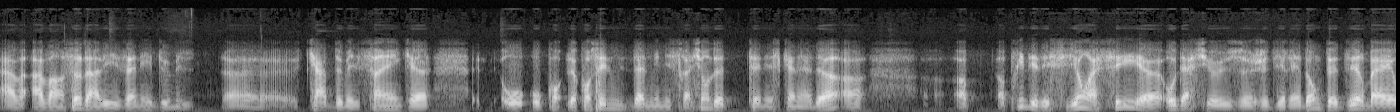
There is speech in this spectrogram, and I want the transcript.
avant ça, dans les années 2004, 2005, euh, au, le conseil d'administration de Tennis Canada a, pris des décisions assez euh, audacieuses, je dirais. Donc, de dire, ben,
